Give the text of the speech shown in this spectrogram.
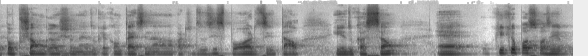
para puxar um gancho né, do que acontece na, na, parte dos esportes e tal, e educação, é o que, que eu posso fazer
